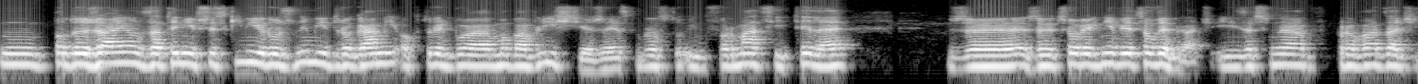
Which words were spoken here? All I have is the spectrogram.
mm, podążając za tymi wszystkimi różnymi drogami, o których była mowa w liście, że jest po prostu informacji tyle, że, że człowiek nie wie, co wybrać i zaczyna wprowadzać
